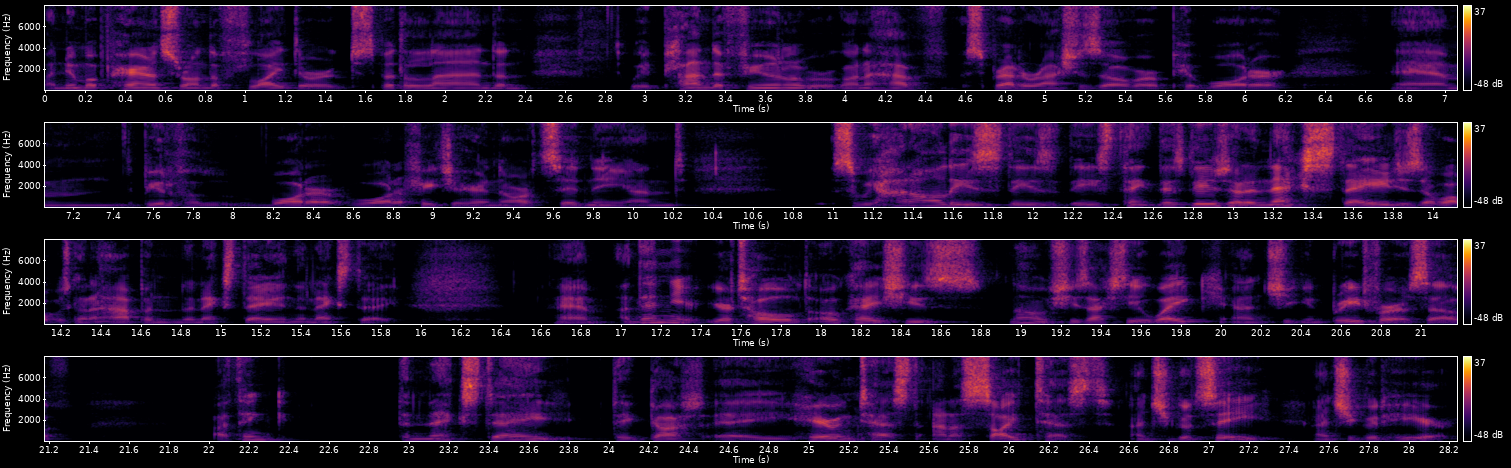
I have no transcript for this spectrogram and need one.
I knew my parents were on the flight they were just about to land and we had planned a funeral we were going to have spread of ashes over Pittwater um, the beautiful water water feature here in North Sydney and so we had all these these these things. These are the next stages of what was going to happen the next day and the next day. Um, and then you're, you're told, okay, she's no, she's actually awake and she can breathe for herself. I think the next day they got a hearing test and a sight test, and she could see and she could hear,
